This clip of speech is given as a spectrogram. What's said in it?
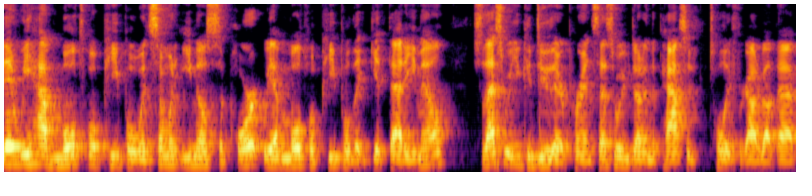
then we have multiple people. When someone emails support we have multiple people that get that email. So that's what you could do there Prince. That's what we've done in the past. I totally forgot about that.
